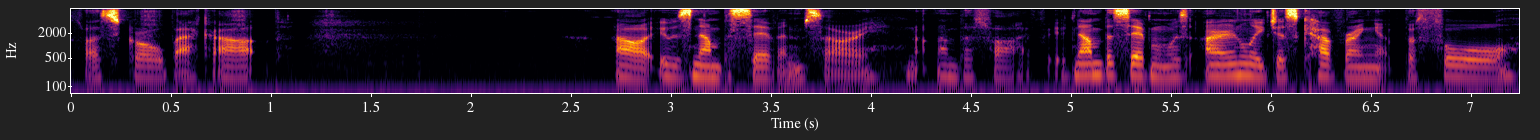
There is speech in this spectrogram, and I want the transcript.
if I scroll back up, oh, it was number seven, sorry, not number five. Number seven was only just covering it before.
